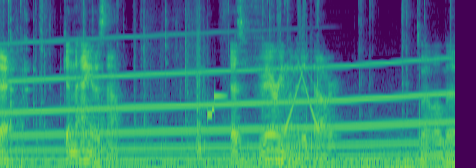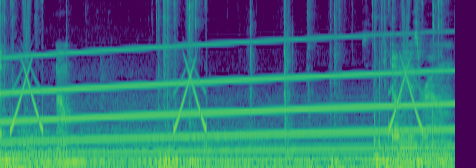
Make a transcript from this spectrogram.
Okay. Getting the hang of this now. It has very limited power. Way a little bit. No. DW's room.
